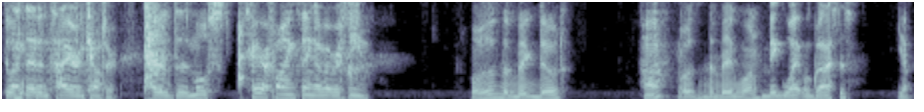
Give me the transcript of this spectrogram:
throughout that entire encounter. It was the most terrifying thing I've ever seen. Was it the big dude? Huh? Was it the big one? Big white with glasses? Yep.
